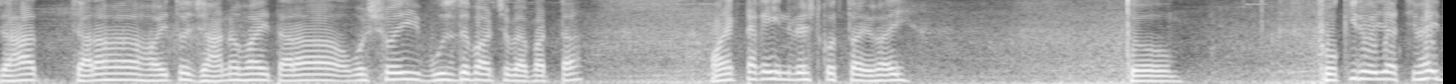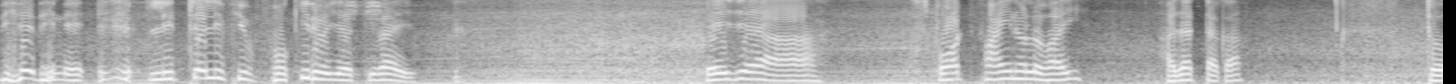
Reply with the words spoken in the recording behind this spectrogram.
যাহা, যারা হয়তো জানো ভাই, তারা অবশ্যই বুঝতে পারছ ব্যাপারটা। অনেক টাকা ইনভেস্ট করতে হয় ভাই। তো ফকির হয়ে যাচ্ছি ভাই দিনে দিনে। লিটারালি ফকির হয়ে যাচ্ছি ভাই। এই যে স্পট ফাইন হলো ভাই, হাজার টাকা। তো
